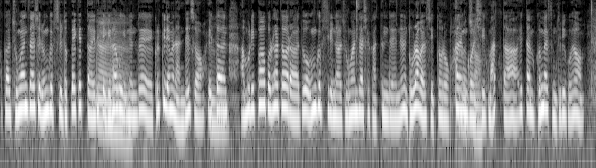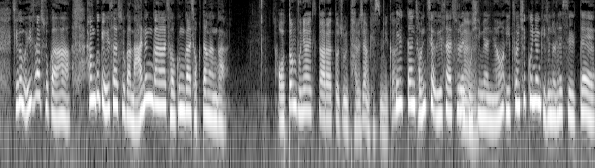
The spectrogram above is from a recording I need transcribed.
아까 중환자실 응급실도 빼겠다 이렇게 네. 얘기를 하고 있는데 그렇게 되면 안 되죠. 일단 음. 아무리 파업을 하더라도 응급실이나 중환자실 같은 데는 돌아갈 수 있도록 하는 그렇죠. 것이 맞다. 일단 그 말씀 드리고요. 지금 의사 수가 한국 의 의사 수가 많은가 적은가 적당한가 어떤 분야에 따라 또 좀 다르지 않겠습니까? 일단 전체 의사 수를 네. 보시면요. 2019년 기준으로 했을 때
